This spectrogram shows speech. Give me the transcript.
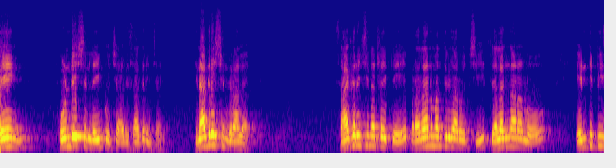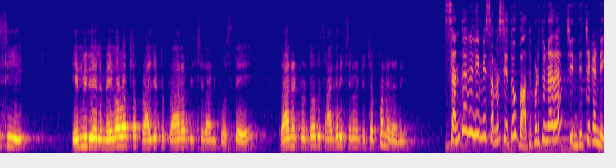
లేయింగ్ ఫౌండేషన్ లేయింగ్కి వచ్చాడు అది సహకరించాడు. ఇనాగ్రేషన్కి రాలే. సహకరించినట్లయితే ప్రధానమంత్రి గారు వచ్చి తెలంగాణలో ఎన్టీపీసీ ఎనిమిది వేల మెగావాట్ల ప్రాజెక్టు ప్రారంభించడానికి వస్తే రానటువంటి వాళ్ళు సహకరించడం ఏంటో చెప్పన్నాడని సంతానలేమి సమస్యతో బాధపడుతున్నారా? చింతించకండి.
